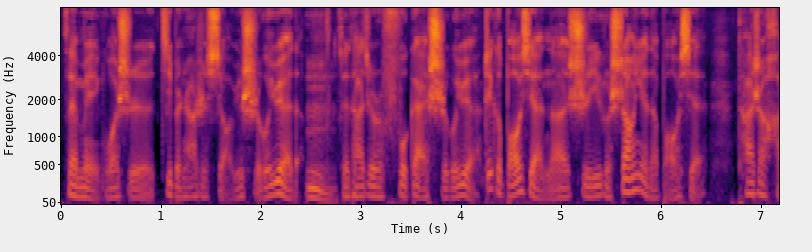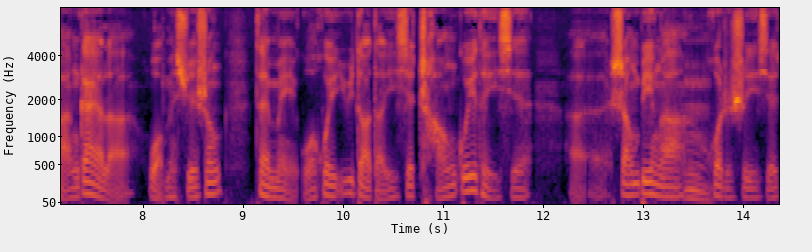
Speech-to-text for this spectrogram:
在美国是基本上是小于十个月的，嗯，所以它就是覆盖十个月。这个保险呢是一个商业的保险，它是涵盖了我们学生在美国会遇到的一些常规的一些呃伤病啊，或者是一些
